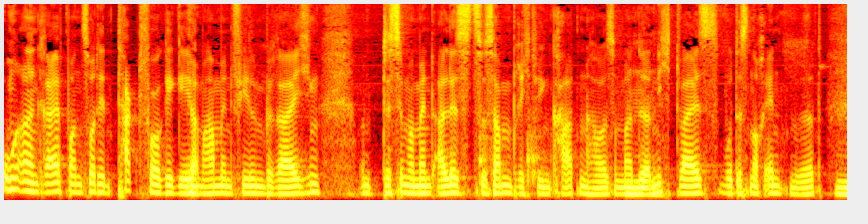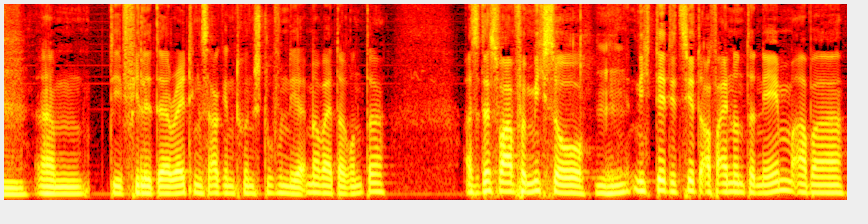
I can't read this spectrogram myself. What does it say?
So, unangreifbar und so den Takt vorgegeben Ja. haben in vielen Bereichen und das im Moment alles zusammenbricht wie ein Kartenhaus und man Mhm. da nicht weiß, wo das noch enden wird. Mhm. Ähm, die viele der Ratingsagenturen stufen die ja immer weiter runter. Also das war für mich so Mhm. nicht dediziert auf ein Unternehmen, aber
